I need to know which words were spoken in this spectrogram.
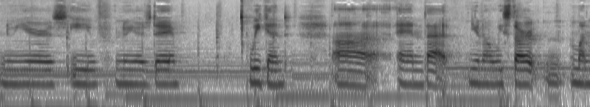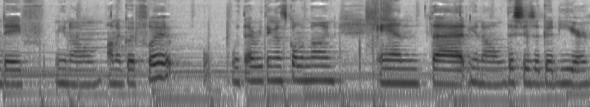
New Year's Eve, New Year's Day weekend. Uh, and that you know we start Monday, you know, on a good foot with everything that's going on, and that you know this is a good year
